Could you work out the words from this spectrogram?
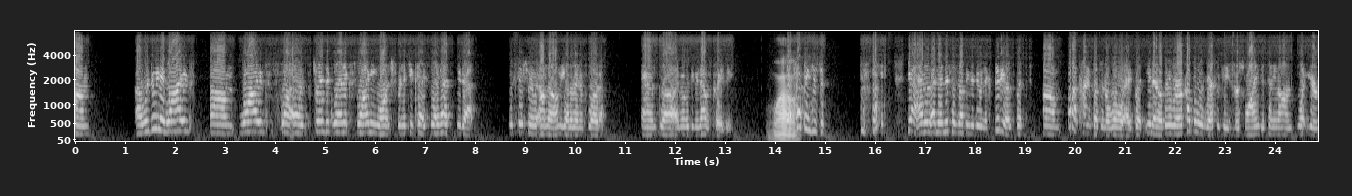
Um, uh, we're doing a live um, live uh, transatlantic sliming launch for Nick UK, so I had to do that. The station on the on the other end of Florida, and uh, I remember thinking that was crazy. Wow. That's how things used to. yeah, and and then this has nothing to do with Nick Studios, but um, well, kind of does in a little way. But you know, there were a couple of recipes for swine, depending on what your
